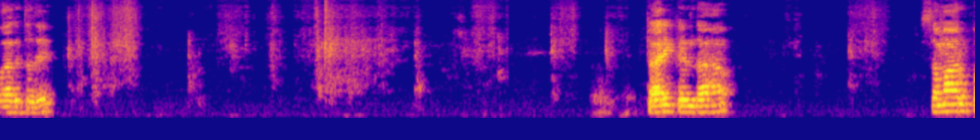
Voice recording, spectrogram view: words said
ವಾಗುತ್ತದೆ. ತಾರೀಕಿಂದ ಸಮಾರೋಪ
